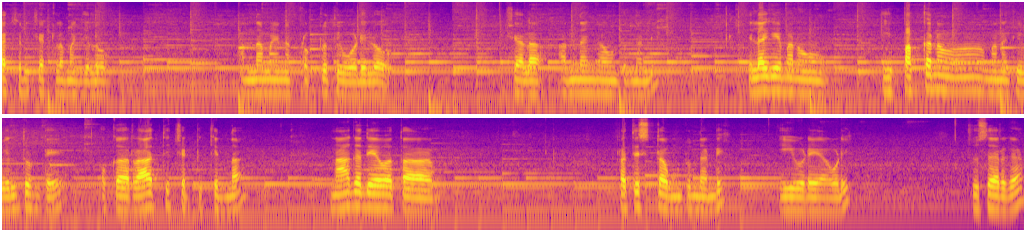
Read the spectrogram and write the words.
పచ్చని చెట్ల మధ్యలో అందమైన ప్రకృతి ఒడిలో చాలా అందంగా ఉంటుందండి. ఇలాగే మనం ఈ పక్కన మనకి వెళ్తుంటే ఒక రాతి చెట్టు కింద నాగదేవత ప్రతిష్ట ఉంటుందండి. ఈవిడే ఆవిడి. చూసారుగా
